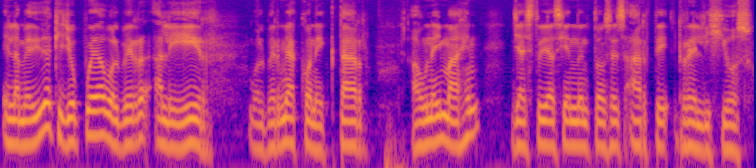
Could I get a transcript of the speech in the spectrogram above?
En la medida que yo pueda volver a leer, volverme a conectar a una imagen, ya estoy haciendo entonces arte religioso.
